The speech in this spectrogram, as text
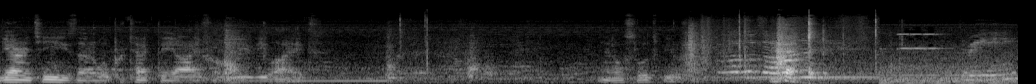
guarantees that it will protect the eye from UV light. And it also looks beautiful. Okay. 380,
